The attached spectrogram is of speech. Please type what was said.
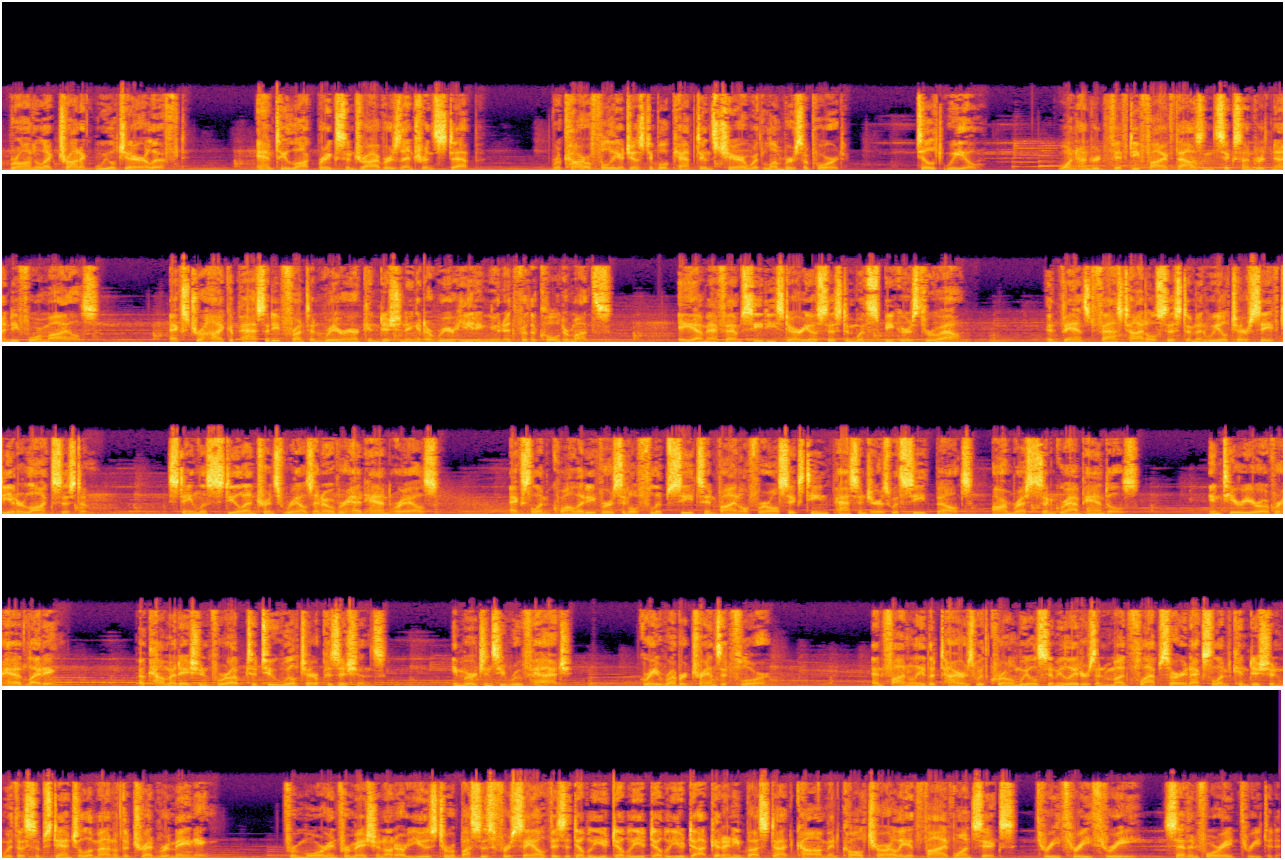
Braun electronic wheelchair lift, anti-lock brakes and driver's entrance step, Recaro fully adjustable captain's chair with lumbar support, Tilt wheel. 155,694 miles. Extra high capacity front and rear air conditioning and a rear heating unit for the colder months. AM FM CD stereo system with speakers throughout. Advanced fast idle system and wheelchair safety interlock system. Stainless steel entrance rails and overhead handrails. Excellent quality versatile flip seats in vinyl for all 16 passengers with seat belts, armrests and grab handles. Interior overhead lighting. Accommodation for up to two wheelchair positions. Emergency roof hatch. Gray rubber transit floor. And finally the tires with chrome wheel simulators and mud flaps are in excellent condition with a substantial amount of the tread remaining. For more information on our used tour buses for sale visit www.getanybus.com and call Charlie at 516-333-7483 today.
